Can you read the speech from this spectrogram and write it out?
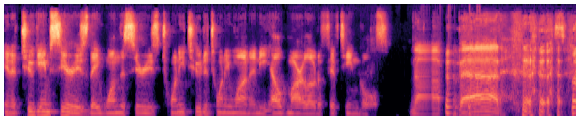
in a two game series. They won the series twenty two to twenty one, and he held Marleau to fifteen goals. Not bad. so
